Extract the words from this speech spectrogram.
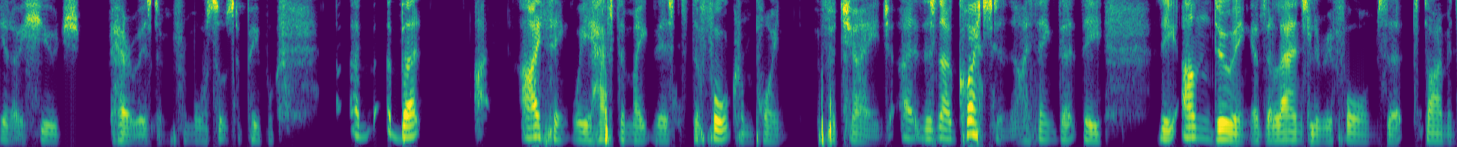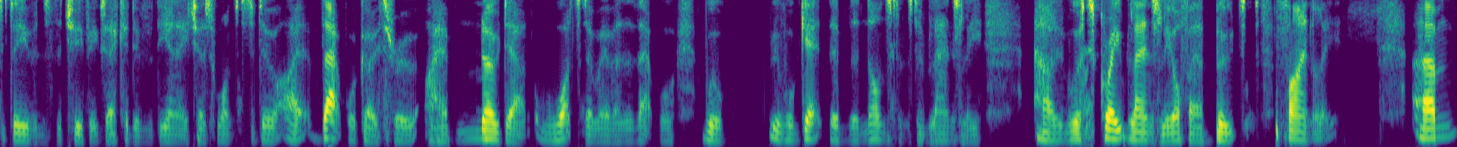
you know huge heroism from all sorts of people. Uh, but I think we have to make this the fulcrum point for change. Uh, there's no question. I think that the the undoing of the Lansley reforms that Simon Stevens, the chief executive of the NHS, wants to do, I, that will go through. I have no doubt whatsoever that that will will we will get the, the nonsense of Lansley out. We'll scrape Lansley off our boots finally. Um,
